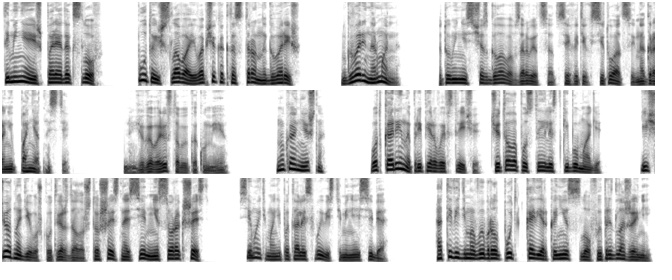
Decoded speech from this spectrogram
Ты меняешь порядок слов. Путаешь слова и вообще как-то странно говоришь. Говори нормально, а то у меня сейчас голова взорвется от всех этих ситуаций на грани понятности. Ну, я говорю с тобой, как умею. Ну, конечно. Вот Карина при первой встрече читала пустые листки бумаги. Еще одна девушка утверждала, что 6 на 7 не 46. Всем этим они пытались вывести меня из себя. А ты, видимо, выбрал путь к коверканью слов и предложений.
